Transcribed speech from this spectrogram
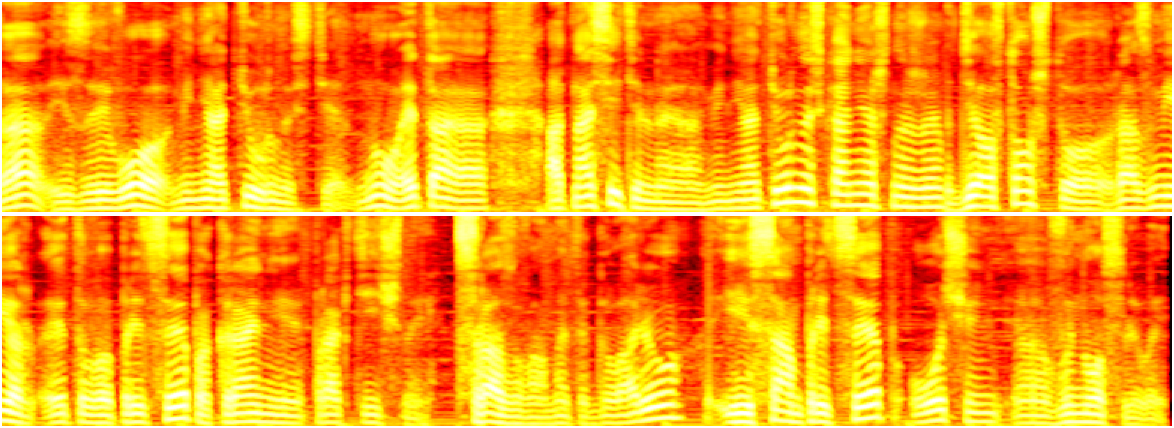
да, из-за его миниатюрности. Ну, это относительная миниатюрность, конечно же. Дело в том, что размер этого прицепа крайне практичный. Сразу вам это говорю. И сам прицеп очень э, выносливый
